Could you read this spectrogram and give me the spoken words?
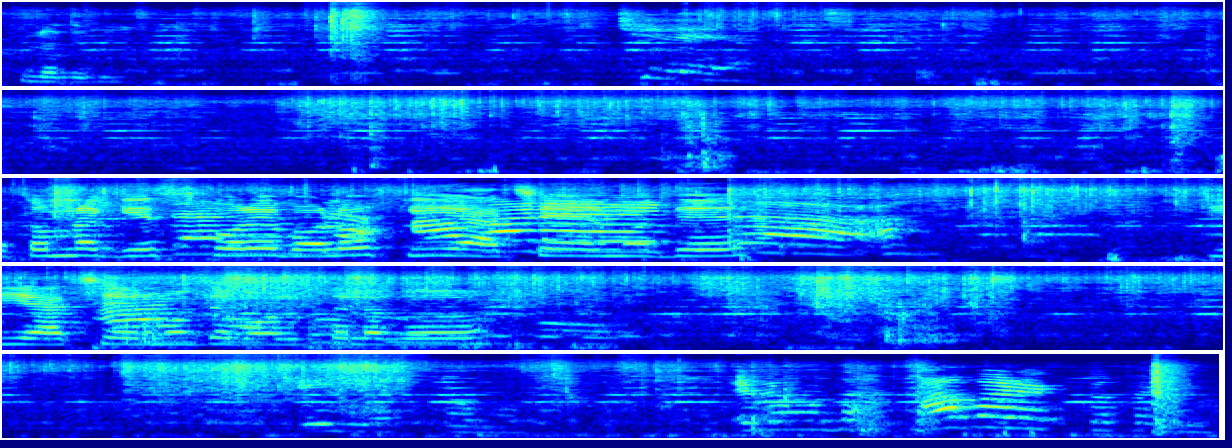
খুলে দেবে। ছিঁড়ে যাচ্ছে তো তোমরা গেস করে বলো কি আছে এর মধ্যে। কি আছে এর মধ্যে বলতে লাগো। এটার মধ্যে আবার একটা প্যাকেজ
